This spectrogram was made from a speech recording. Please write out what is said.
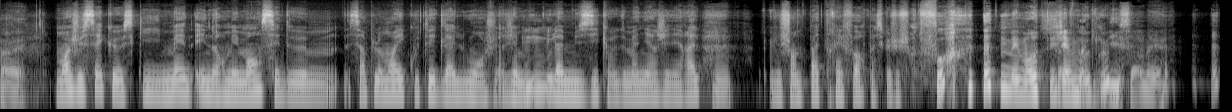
Ouais. Moi, je sais que ce qui m'aide énormément, c'est de euh, simplement écouter de la louange. J'aime Mhm. beaucoup la musique euh, de manière générale. Mhm. Je chante pas très fort parce que je chante faux, mais bon, j'aime beaucoup. dis ça, mais...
